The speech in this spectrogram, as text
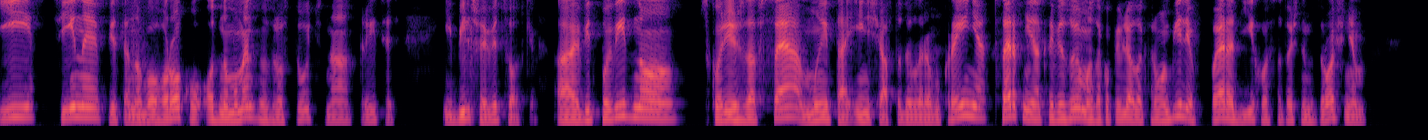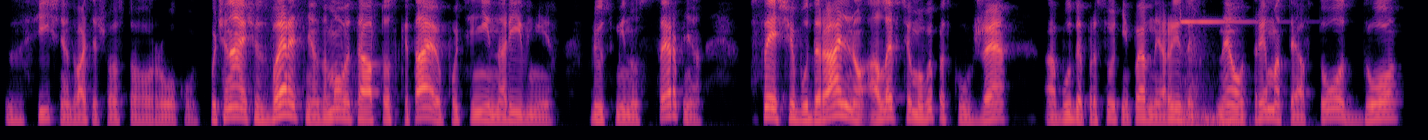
І ціни після нового року одномоментно зростуть на 30 і більше відсотків. Е, Відповідно, скоріш за все, ми та інші автодилери в Україні в серпні активізуємо закупівлю електромобілів перед їх остаточним здорожчанням з січня 26-го року. Починаючи з вересня, замовити авто з Китаю по ціні на рівні плюс-мінус серпня все ще буде реально, але в цьому випадку вже буде присутній певний ризик не отримати авто до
